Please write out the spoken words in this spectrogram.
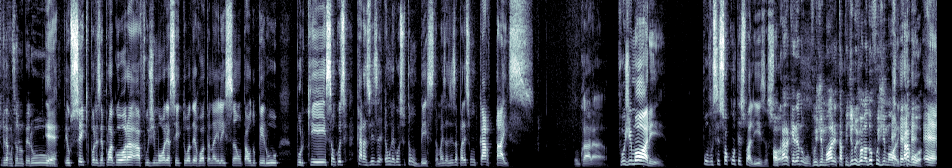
Que, que tá acontecendo no Peru? É, eu sei que, por exemplo, agora a Fujimori aceitou a derrota na eleição tal do Peru, porque são coisas. Cara, às vezes é um negócio tão besta, mas às vezes aparece um cartaz. Um cara. Fujimori! Pô, você só contextualiza. Ó, Só... o cara querendo. O Fujimori, tá pedindo o jogador Fujimori, cagou. É,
